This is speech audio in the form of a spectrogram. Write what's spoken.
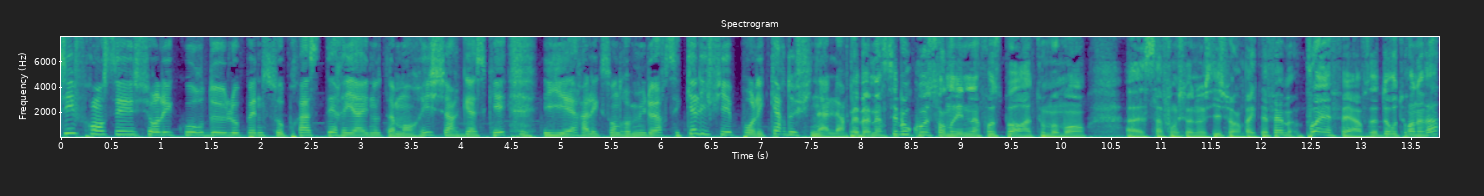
six Français sur les cours de l'Open Sopra Steria et notamment Richard Gasquet. Hier, Alexandre Muller s'est qualifié pour les quarts de finale. Eh ben, merci beaucoup, Sandrine. L'infosport à tout moment. Euh, ça fonctionne aussi sur ImpactFM.fr. Vous êtes de retour à 9h?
